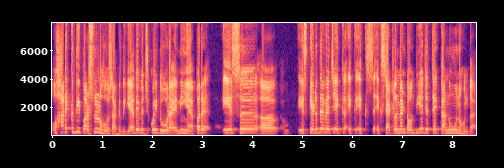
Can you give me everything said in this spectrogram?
ਉਹ ਹਰ ਇੱਕ ਦੀ ਪਰਸਨਲ ਹੋ ਸਕਦੀ ਹੈ। ਇਹਦੇ ਵਿੱਚ ਕੋਈ ਦੋ ਰਾਏ ਨਹੀਂ ਹੈ ਪਰ ਇਸ ਅ, ਇਸ ਕਿੜ ਦੇ ਵਿੱਚ ਇੱਕ ਇੱਕ ਇੱਕ ਸੈਟਲਮੈਂਟ ਹੁੰਦੀ ਹੈ ਜਿੱਥੇ ਕਾਨੂੰਨ ਹੁੰਦਾ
